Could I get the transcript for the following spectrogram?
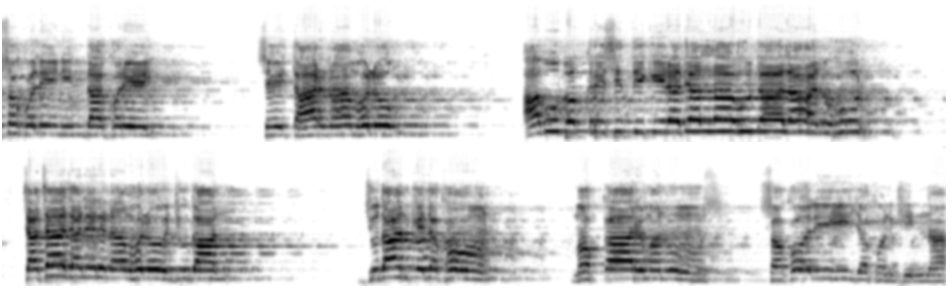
সকলেই নিন্দা করে, সেই তার নাম হলো আবু বকরে সিদ্দিকী চাচা জানের নাম হলো জুদান। জুদানকে যখন মক্কার মানুষ সকলেই যখন ঘৃণা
